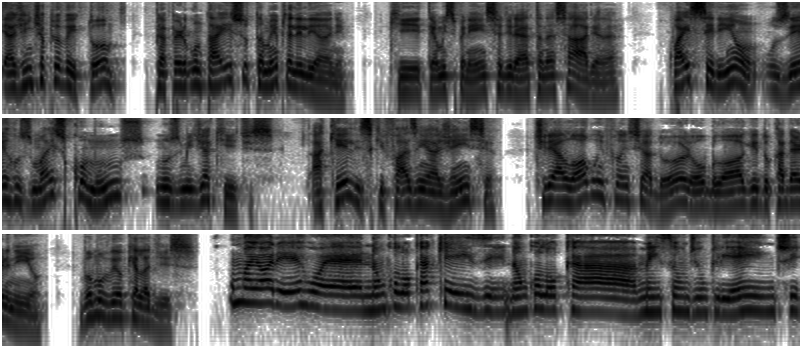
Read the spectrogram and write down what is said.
E a gente aproveitou para perguntar isso também para Liliane, que tem uma experiência direta nessa área, né? Quais seriam os erros mais comuns nos media kits? Aqueles que fazem a agência tirar logo o influenciador ou blog do caderninho. Vamos ver o que ela diz. O maior erro é não colocar case, não colocar menção de um cliente,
